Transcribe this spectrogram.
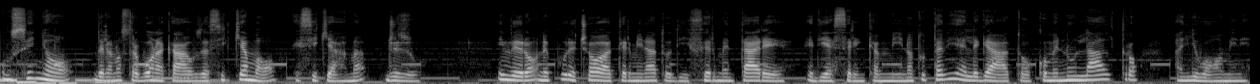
Un segno della nostra buona causa si chiamò e si chiama Gesù. Invero neppure ciò ha terminato di fermentare e di essere in cammino, tuttavia è legato come null'altro agli uomini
